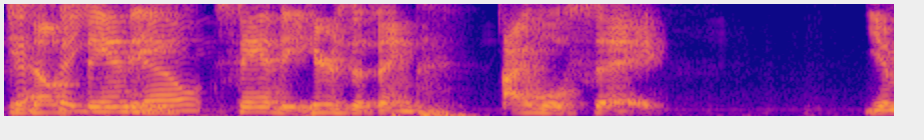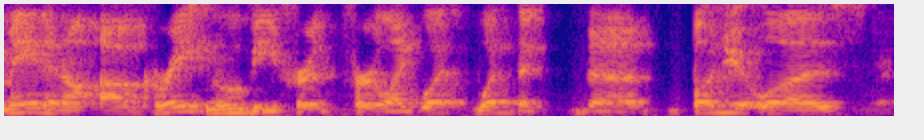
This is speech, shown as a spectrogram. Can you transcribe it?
Just no, so Sandy. you know. Sandy, here's the thing. I will say, you made an, a great movie for for like what what the the budget was,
